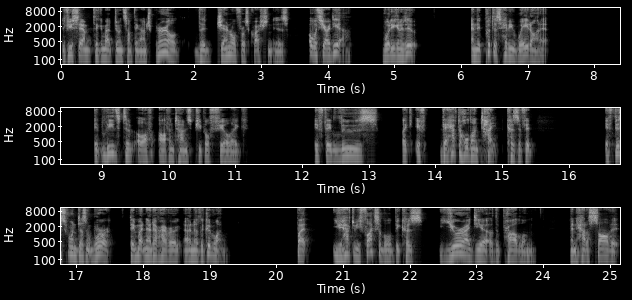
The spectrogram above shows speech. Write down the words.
If you say, I'm thinking about doing something entrepreneurial, the general first question is, Oh, what's your idea? What are you going to do? And they put this heavy weight on it. It leads to oftentimes people feel like if they lose, like if they have to hold on tight, because if it, if this one doesn't work, they might not ever have another good one. But you have to be flexible because your idea of the problem and how to solve it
